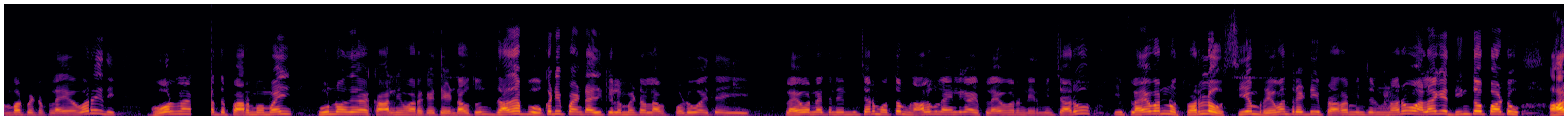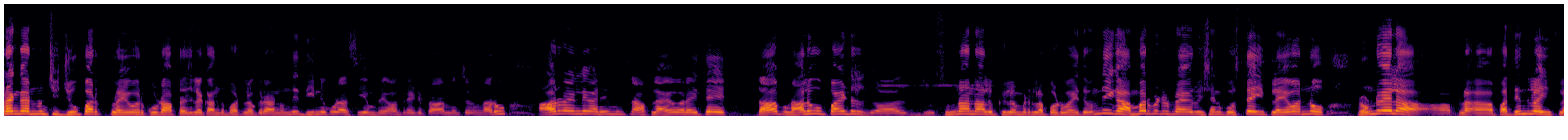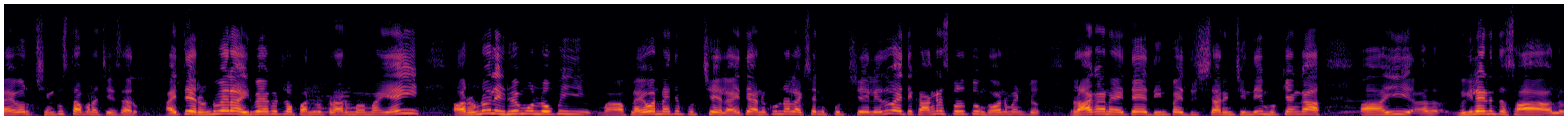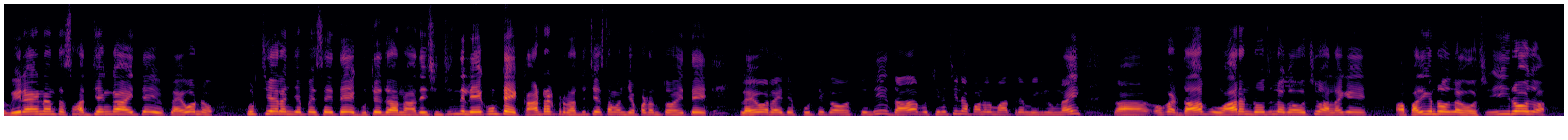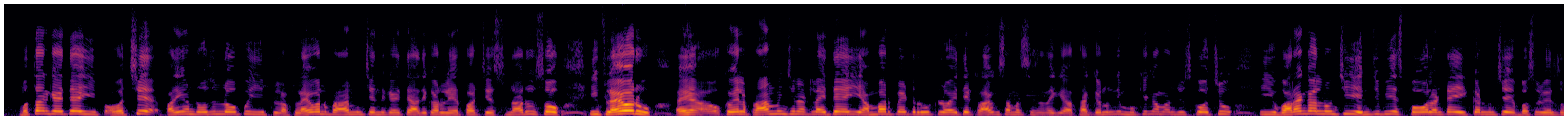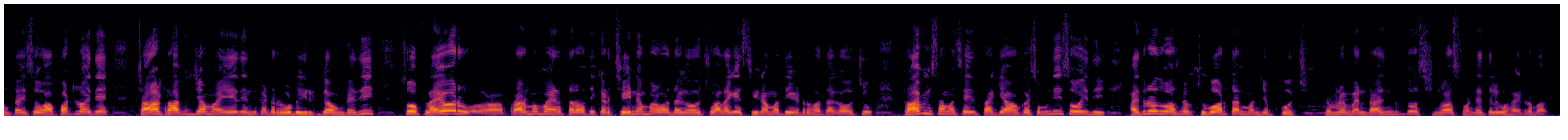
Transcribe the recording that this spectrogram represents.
Amberpet flyover. ఇది గోల్నాక్ ప్రారంభమై Purnodaya colony వరకు అయితే ఎండ్ అవుతుంది. దాదాపు ఒకటి పాయింట్ ఐదు కిలోమీటర్ల పొడవు అయితే ఈ ఫ్లైఓవర్ని అయితే నిర్మించారు. మొత్తం నాలుగు లైన్లుగా ఈ ఫ్లైఓవర్ నిర్మించారు. ఈ ఫ్లైఓవర్ను త్వరలో సీఎం రేవంత్ రెడ్డి ప్రారంభించనున్నారు. అలాగే దీంతో పాటు ఆరంగర్ నుంచి జూ పార్క్ ఫ్లైఓవర్ కూడా ప్రజలకు అందుబాటులోకి రానుంది. దీన్ని కూడా సీఎం రేవంత్ రెడ్డి ప్రారంభించనున్నారు. ఆరు లైన్లుగా నిర్మించిన ఆ ఫ్లైఓవర్ అయితే దాదాపు నాలుగు పాయింట్ సున్నా నాలుగు కిలోమీటర్ల పొడవు అయితే ఉంది. ఇక అంబర్పేట ఫ్లైఓవర్ విషయానికి వస్తే ఈ ఫ్లైఓవర్ను రెండు వేల పద్దెనిమిదిలో ఈ ఫ్లైఓవర్కు శంకుస్థాపన చేశారు. అయితే రెండు వేల ఇరవై ఒకటిలో పనులు ప్రారంభమయ్యాయి. ఆ రెండు వేల ఇరవై మూడు లోపు ఈ ఫ్లైఓవర్ ఫ్లైఓవర్ని అయితే పూర్తి చేయాలి. అయితే అనుకున్న లక్ష్యాన్ని పూర్తి చేయలేదు. అయితే కాంగ్రెస్ ప్రభుత్వం గవర్నమెంట్ రాగానే అయితే దీనిపై దృష్టి సారించింది. ముఖ్యంగా ఈ వీలైనంత సా వీలైనంత సాధ్యంగా అయితే ఈ ఫ్లైఓవర్ను పూర్తి చేయాలని చెప్పేసి అయితే గుత్తేదారును ఆదేశించింది. లేకుంటే కాంట్రాక్ట్ రద్దు చేస్తామని చెప్పడంతో అయితే ఫ్లైఓవర్ అయితే పూర్తిగా వచ్చింది దాదాపు చిన్న చిన్న పనులు మాత్రమే మిగిలి ఉన్నాయి. ఒక దాదాపు వారం రోజుల్లో కావచ్చు అలాగే పదిహేను రోజుల్లో కావచ్చు. ఈ మొత్తానికి అయితే ఈ వచ్చే పదిహేను రోజుల్లోపు ఈ ఫ్లైఓవర్ను ప్రారంభించేందుకు అయితే అధికారులు ఏర్పాటు చేస్తున్నారు. సో ఈ ఫ్లైఓవర్ ఒకవేళ ప్రారంభించినట్లయితే ఈ అంబార్పేట రూట్లో అయితే ట్రాఫిక్ సమస్య తగ్గనుంది. ముఖ్యంగా మనం చూసుకోవచ్చు ఈ వరంగల్ నుంచి ఎంజీబీఎస్ పోవాలంటే ఇక్కడ నుంచే బస్సులు వెళ్తుంటాయి. సో అప్పట్లో అయితే చాలా ట్రాఫిక్ జామ్ అయ్యేది ఎందుకంటే రోడ్డు ఇరుగ్గా ఉండేది. సో ఫ్లైఓవర్ ప్రారంభమైన తర్వాత ఇక్కడ చైన్ నెంబర్ వద్ద కావచ్చు అలాగే శ్రీరామ థియేటర్ వద్ద కావచ్చు ట్రాఫిక్ సమస్య అయితే తగ్గే అవకాశం ఉంది. సో ఇది హైదరాబాద్ వాసులకు శుభవార్త అని మనం చెప్పుకోవచ్చు. కెమెరామెన్ రాజేంద్రతో శ్రీనివాస్ వండే తెలుగు హైదరాబాద్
